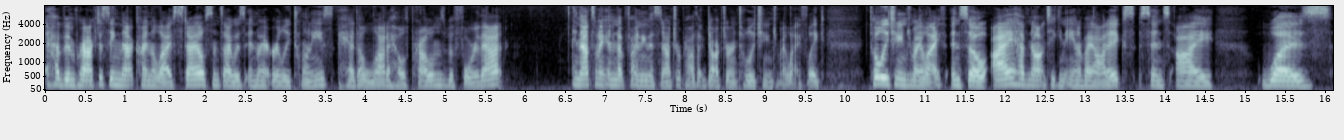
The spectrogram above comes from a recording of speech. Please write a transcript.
have been practicing that kind of lifestyle since I was in my early 20s. I had a lot of health problems before that. And that's when I ended up finding this naturopathic doctor and totally changed my life. Like, totally changed my life. And so I have not taken antibiotics since I was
